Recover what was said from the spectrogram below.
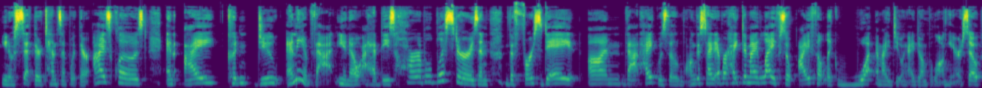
you know, set their tents up with their eyes closed. And I couldn't do any of that. You know, I had these horrible blisters and the first day on that hike was the longest I'd ever hiked in my life. So I felt like, what am I doing? I don't belong here. So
